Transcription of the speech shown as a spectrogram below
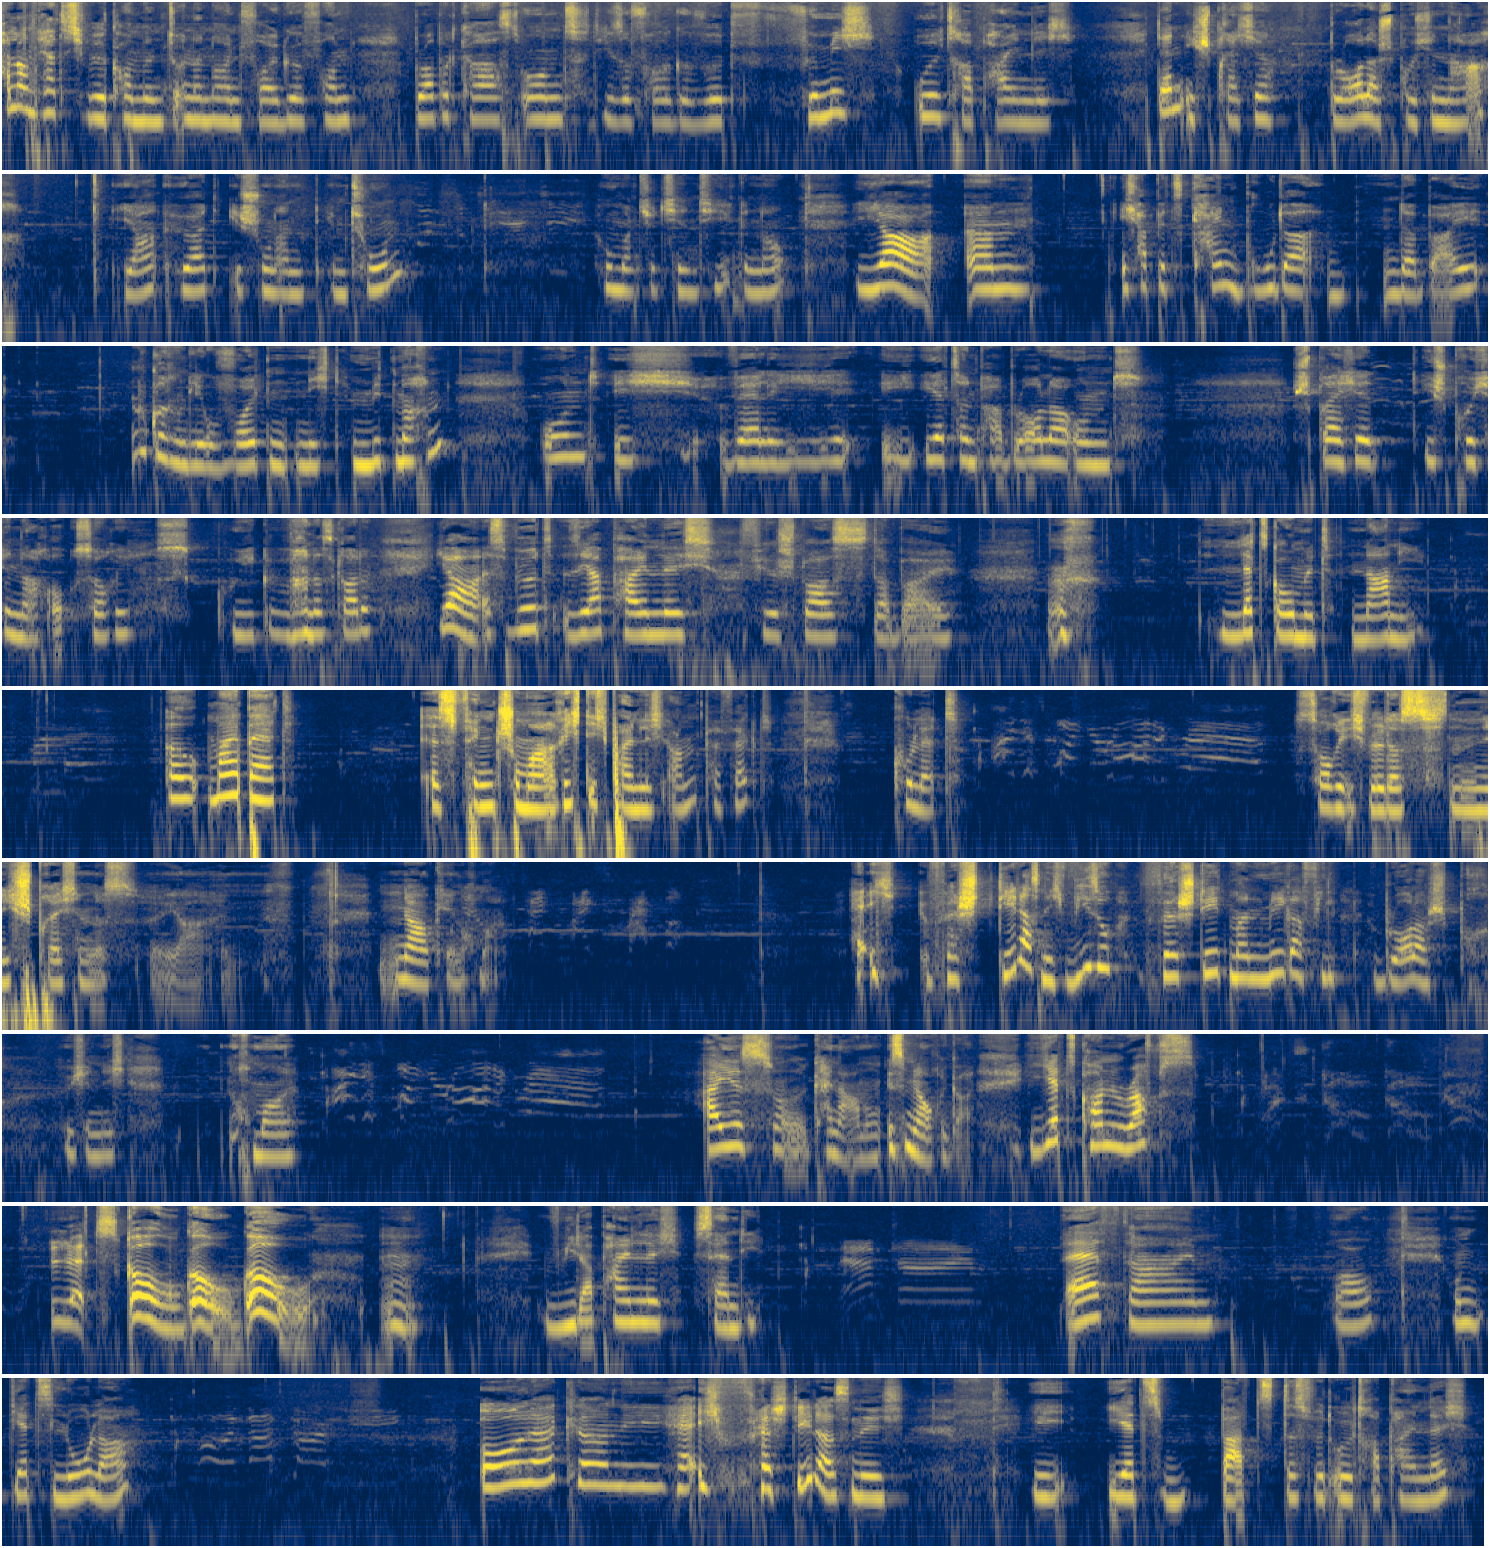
Hallo und herzlich willkommen zu einer neuen Folge von Brawl Podcast und diese Folge wird für mich ultra peinlich, denn ich spreche Brawler-Sprüche nach. Ja, hört ihr schon an dem Ton? Who much TNT, genau. Ja, ähm, ich habe jetzt keinen Bruder dabei. Lukas und Leo wollten nicht mitmachen und ich wähle jetzt ein paar Brawler und spreche die Sprüche nach. Oh, sorry. Squeak war das gerade. Ja, es wird sehr peinlich. Viel Spaß dabei. Let's go mit Nani. Oh, my bad. Es fängt schon mal richtig peinlich an. Perfekt. Colette. Sorry, ich will das nicht sprechen. Das, ja. Na, okay, nochmal. Hä, ich verstehe das nicht. Wieso versteht man mega viel Brawler-Sprüche nicht? Nochmal. Eis, keine Ahnung, ist mir auch egal. Jetzt Con Ruffs. Let's go, go, go. Hm. Wieder peinlich. Sandy. Last time. Wow. Und jetzt Lola. Ola Conny. Hä, ich verstehe das nicht. Jetzt Butts, das wird ultra peinlich.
